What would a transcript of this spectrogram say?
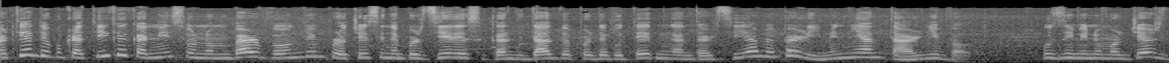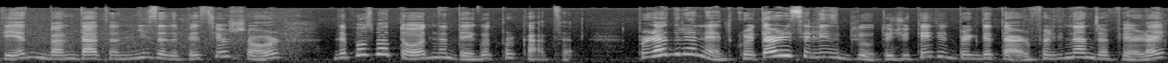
Partia Demokratike ka nisur në mbarë vendin procesin e përzgjedhjes së kandidatëve për deputetë nga anëtarësia me parimin një anëtar një votë. Udhëzimi numër gjashtëdhjetë mban datën njëzet e pesë qershor dhe po zbatohet në degët përkatëse. Për Adrianet, kryetari i selisë blu të qytetit bregdetar Ferdinand Xhaferaj,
